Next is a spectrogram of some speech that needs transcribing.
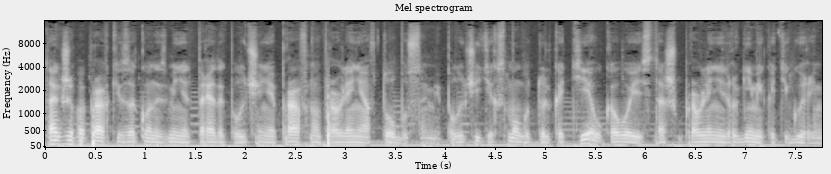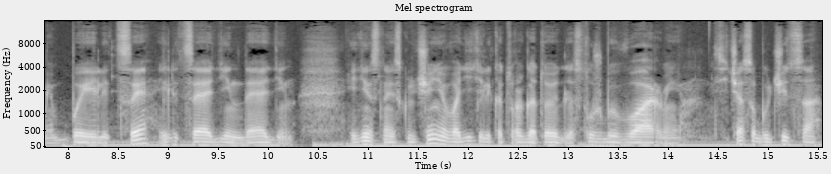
Также поправки в закон изменят порядок получения прав на управление автобусами. Получить их смогут только те, у кого есть стаж управления другими категориями Б или С или С1, Д1. Единственное исключение – водители, которые готовят для службы в армии. Сейчас обучиться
